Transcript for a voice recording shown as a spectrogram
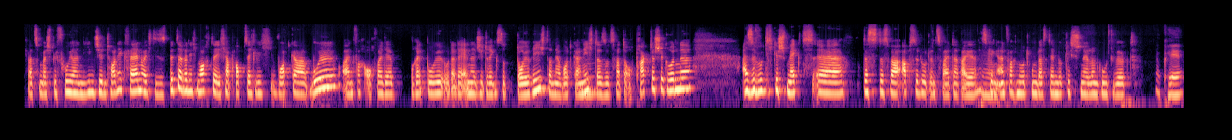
ich war zum Beispiel früher nie ein Gin Tonic Fan, weil ich dieses Bittere nicht mochte. Ich habe hauptsächlich Wodka Bull, einfach auch weil der Red Bull oder der Energy Drink so doll riecht und der Wodka nicht. Mhm. Also es hatte auch praktische Gründe. Also wirklich geschmeckt. Äh, das, das war absolut in zweiter Reihe. Es ging einfach nur darum, dass der möglichst schnell und gut wirkt. Okay,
